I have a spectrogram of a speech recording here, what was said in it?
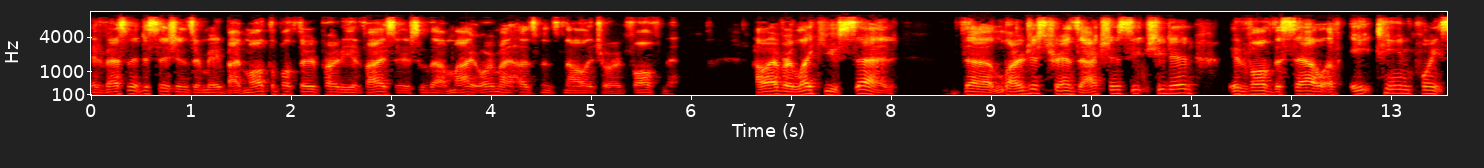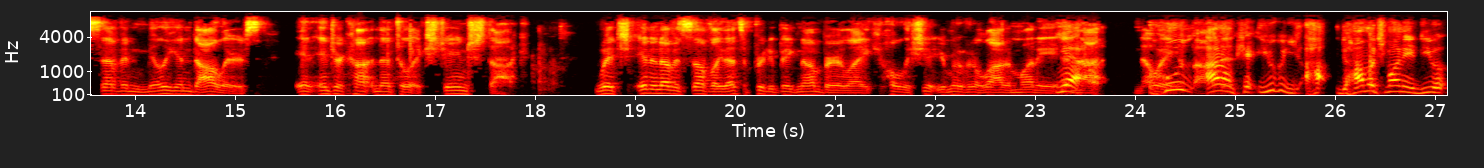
Investment decisions are made by multiple third party advisors without my or my husband's knowledge or involvement. However, like you said, the largest transaction she did involved the sale of $18.7 million in intercontinental exchange stock, which in and of itself, like that's a pretty big number. Like, holy shit, you're moving a lot of money. Yeah. Who, I don't it. care. You. How, how much money do you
